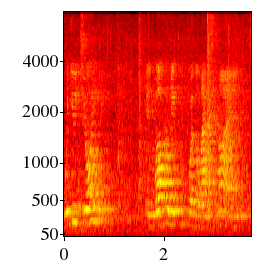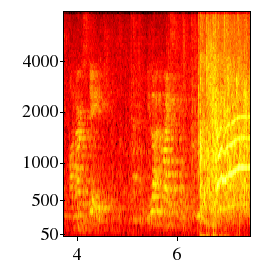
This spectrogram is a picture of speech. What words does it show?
Would you join me in welcoming for the last time on our stage, Ilana Weissman.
